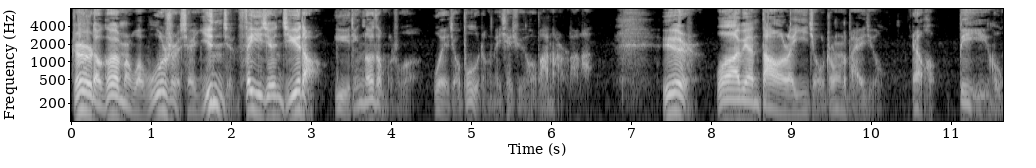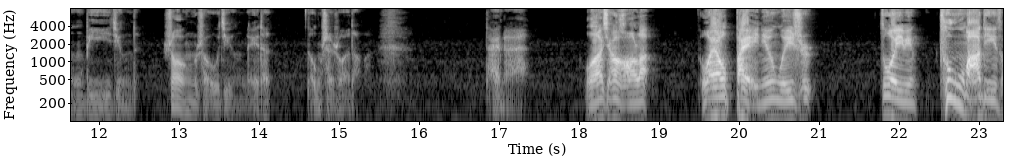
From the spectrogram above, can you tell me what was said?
知道哥们儿我无事献殷勤，非奸即盗。一听他这么说，我也就不整那些虚头巴脑的了。于是我便倒了一酒盅的白酒，然后毕恭毕敬的。双手敬给他，同时说道：“太奶，我想好了，我要拜您为师，做一名出马弟子。”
